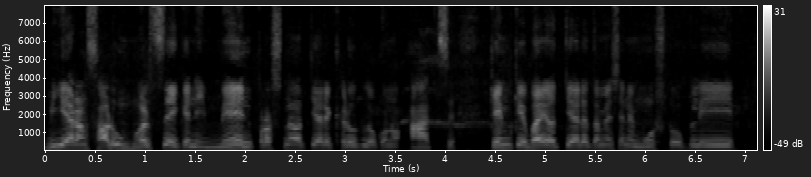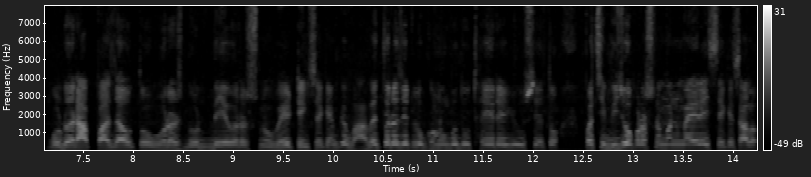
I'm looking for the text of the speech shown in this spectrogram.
બિયારણ સારું મળશે કે નહીં? મેઇન પ્રશ્ન અત્યારે ખેડૂત લોકોનો આ જ છે. કેમ કે ભાઈ, અત્યારે તમે છે ને મોસ્ટ ઓફલી ઓર્ડર આપવા જાઓ તો વર્ષ દોઢ બે વર્ષનું વેઇટિંગ છે. કેમ કે વાવેતર જ એટલું ઘણું બધું થઈ રહ્યું છે, તો પછી બીજો પ્રશ્ન મનમાં એ રહેશે કે ચાલો,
